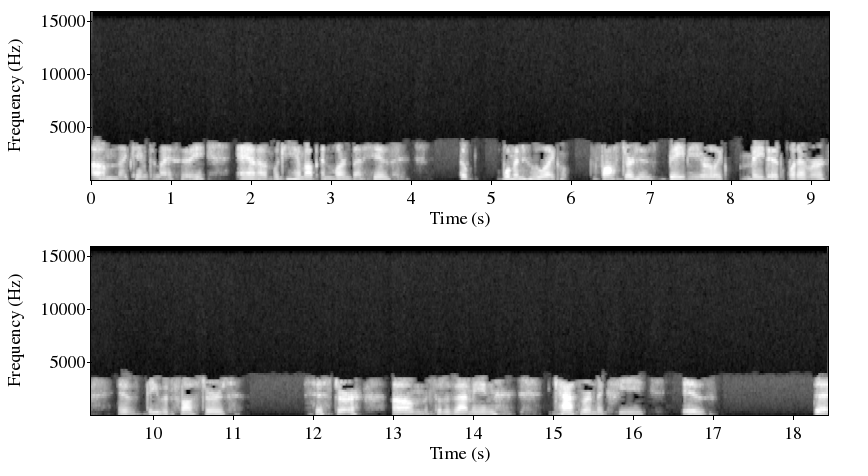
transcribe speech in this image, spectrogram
um, that came to my city, and I was looking him up and learned that his the woman who like fostered his baby or like made it whatever is David Foster's sister. Um, so does that mean Katharine McPhee is the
